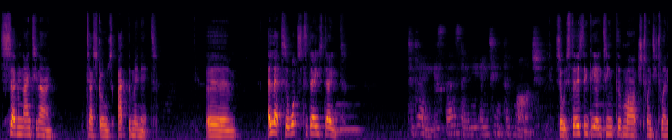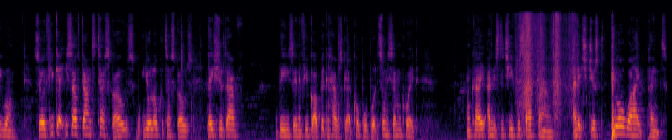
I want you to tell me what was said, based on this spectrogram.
Seven ninety nine, Tesco's at the minute. Um, Alexa, what's today's date? Today is Thursday the 18th of March. So it's Thursday the 18th of March 2021. So if you get yourself down to Tesco's, your local Tesco's, they should have these in. If you've got a bigger house, get a couple, but it's only seven quid. Okay, and it's the cheapest I've found. And it's just pure white paint.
